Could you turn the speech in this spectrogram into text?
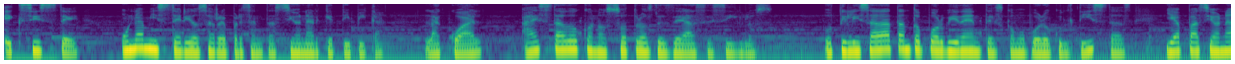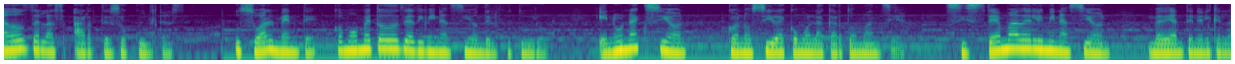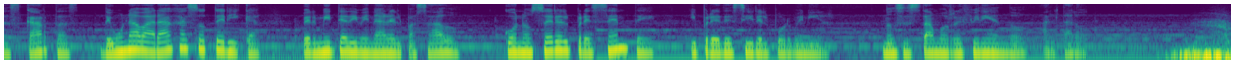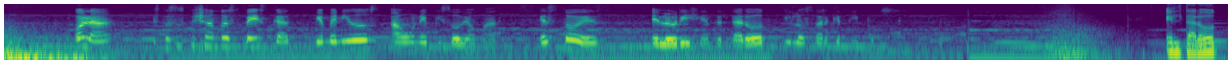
Existe una misteriosa representación arquetípica, la cual ha estado con nosotros desde hace siglos, utilizada tanto por videntes como por ocultistas y apasionados de las artes ocultas, usualmente como método de adivinación del futuro, en una acción conocida como la cartomancia, sistema de eliminación mediante el que las cartas de una baraja esotérica permite adivinar el pasado, conocer el presente y predecir el porvenir. Nos estamos refiriendo al tarot. Hola, estás escuchando Space Cat. Bienvenidos a un episodio más. Esto es el origen del tarot y los arquetipos. El tarot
